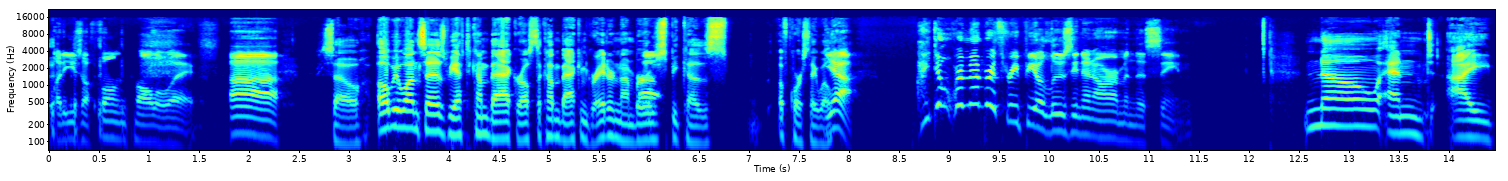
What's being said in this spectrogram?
but he's a phone call away. Uh So Obi Wan says we have to come back, or else they'll come back in greater numbers uh, because, of course, they will. yeah. I don't remember 3PO losing an arm in this scene. No, and I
